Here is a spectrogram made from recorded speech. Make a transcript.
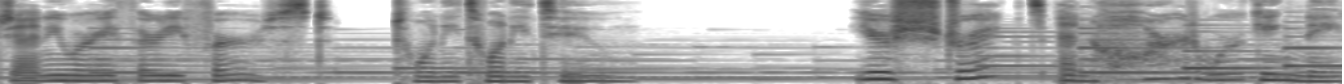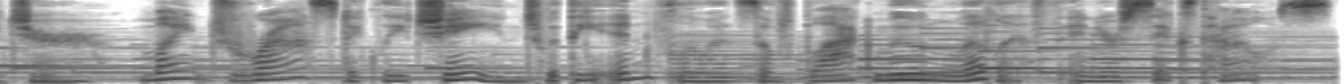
January 31st, 2022. Your strict and hardworking nature might drastically change with the influence of Black Moon Lilith in your sixth house,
